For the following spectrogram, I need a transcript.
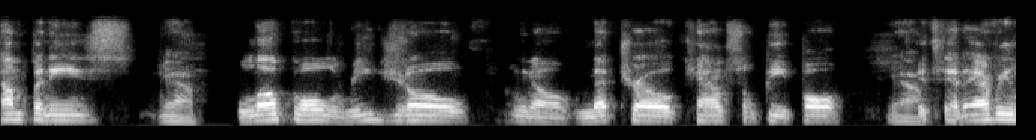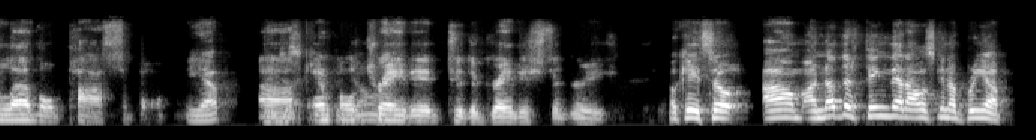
companies, Yeah, local, regional, you know, metro council people. Yeah, It's at every level possible, yep. Uh, infiltrated to the greatest degree. Okay, so um, another thing that I was gonna bring up,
